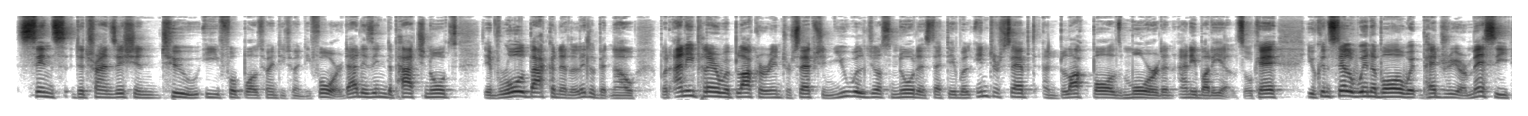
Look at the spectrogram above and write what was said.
since the transition to eFootball 2024. That is in the patch notes. They've rolled back on it a little bit now, but any player with blocker or interception, you will just notice that they will intercept and block balls more than anybody else, okay? You can still win a ball with Pedri or Messi,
